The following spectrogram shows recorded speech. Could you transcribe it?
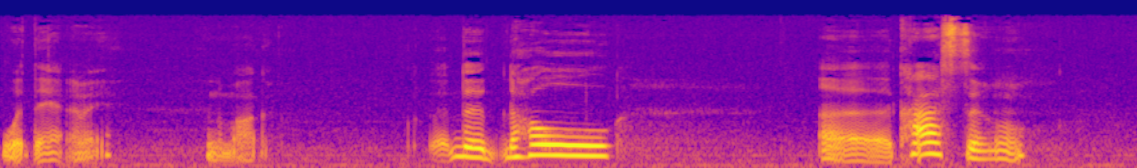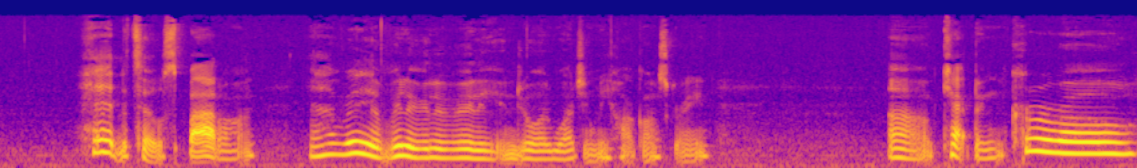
with the anime in the manga the the whole uh, costume, head to toe, spot on. And I really, really, really, really enjoyed watching Mihawk on screen. Uh, Captain Kuro,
